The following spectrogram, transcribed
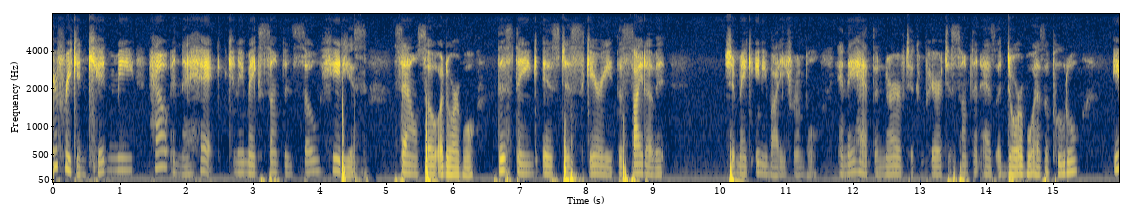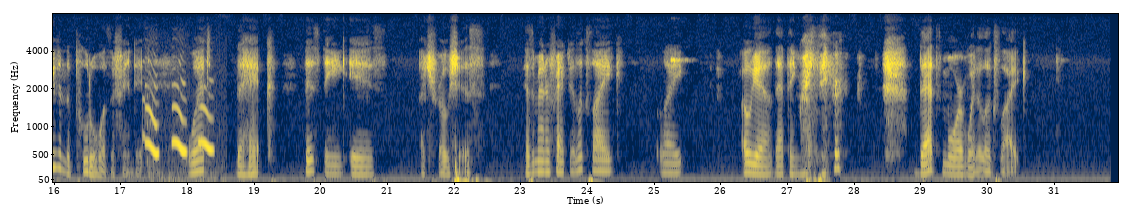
you freaking kidding me? How in the heck can they make something so hideous sound so adorable? This thing is just scary. The sight of it should make anybody tremble. And they had the nerve to compare it to something as adorable as a poodle. Even the poodle was offended. What the heck? This thing is atrocious. As a matter of fact, it looks like, like, oh yeah, that thing right there. That's more of what it looks like.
